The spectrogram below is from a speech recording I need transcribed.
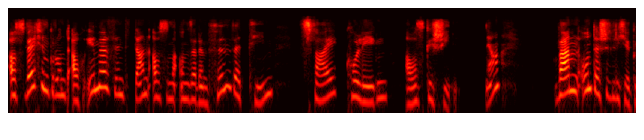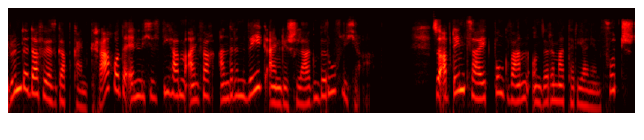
aus welchem Grund auch immer sind dann aus unserem Fünfer-Team zwei Kollegen ausgeschieden. Ja, waren unterschiedliche Gründe dafür. Es gab keinen Krach oder ähnliches. Die haben einfach anderen Weg eingeschlagen, beruflicher Art. So ab dem Zeitpunkt waren unsere Materialien futsch,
